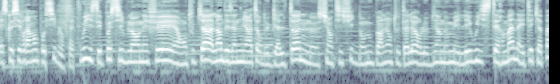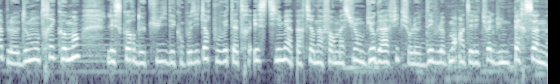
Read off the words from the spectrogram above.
est-ce que c'est vraiment possible en fait? Oui, c'est possible en effet. En tout cas, l'un des admirateurs de Galton, le scientifique dont nous parlions tout à l'heure, le bien nommé Lewis Sterman, a été capable de montrer comment les scores de QI des compositeurs pouvaient être estimés à partir d'informations biographiques sur le développement intellectuel d'une personne.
